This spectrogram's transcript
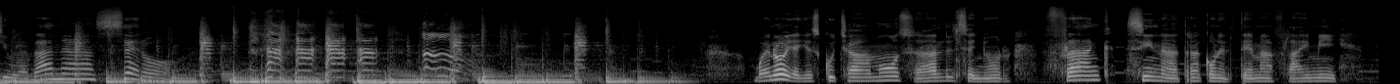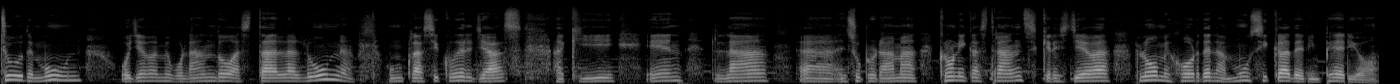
Ciudadana Cero. Bueno, y ahí escuchamos al señor Frank Sinatra con el tema Fly Me to the Moon o Llévame volando hasta la luna, un clásico del jazz aquí en la ah, en su programa Crónicas Trans que les lleva lo mejor de la música del imperio.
